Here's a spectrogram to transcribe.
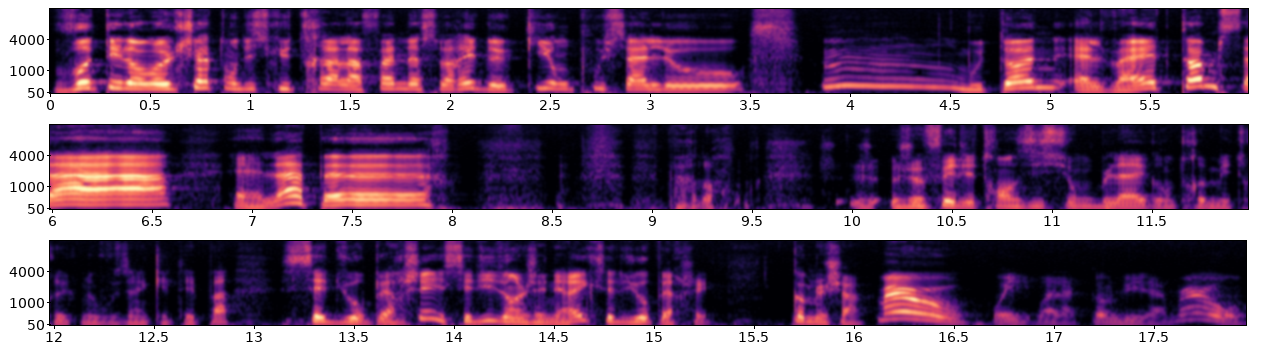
Votez dans le chat, on discutera à la fin de la soirée de qui on pousse à l'eau. Hmm, moutonne, elle va être comme ça. Elle a peur. Pardon. Je, je fais des transitions blagues entre mes trucs, ne vous inquiétez pas. C'est du haut perché, c'est dit dans le générique, c'est du haut perché. Comme le chat. Miaou Oui, voilà, comme lui là. Miaou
